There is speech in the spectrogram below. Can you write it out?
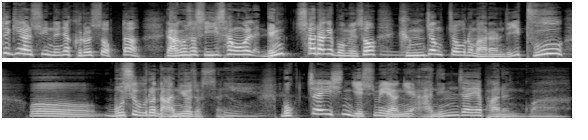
뜨게 할 수 있느냐? 그럴 수 없다. 라고 해서 이 상황을 냉철하게 보면서 긍정적으로 말하는 자. 이 두, 어, 모습으로 나뉘어졌어요. 예. 목자이신 예수님의 양이 아닌 자의 반응과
